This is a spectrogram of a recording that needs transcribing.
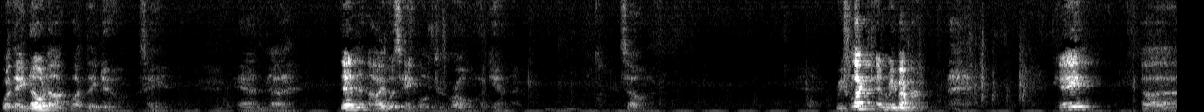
for they know not what they do. See? And uh, then I was able to grow again. So, reflect and remember. Okay? Uh,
